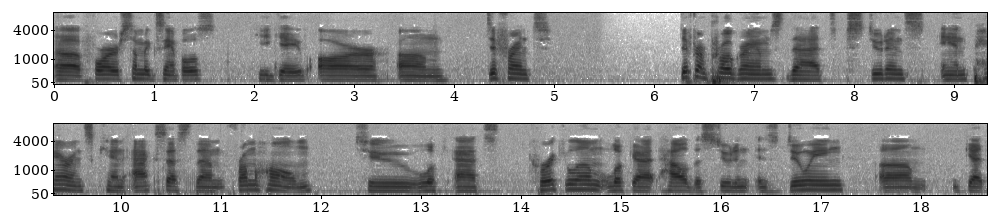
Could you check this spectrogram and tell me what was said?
uh, for some examples, he gave are um, different different programs that students and parents can access them from home to look at curriculum, look at how the student is doing, um, get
